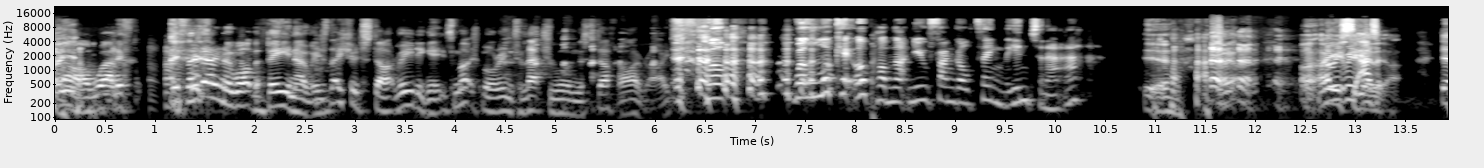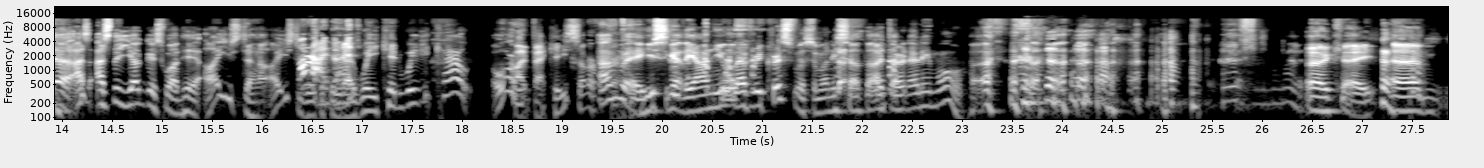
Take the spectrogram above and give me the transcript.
oh well, if if they don't know what the Beano is, they should start reading it. It's much more intellectual than the stuff I write. Well, well, look it up on that newfangled thing, the internet. Huh? Yeah. I, I, I, I mean, as, yeah, as as the youngest one here, I used to I used to read right, the Beano week in week out. All right, Becky. Sorry, have we? used to get the annual every Christmas, and when he said that, I don't anymore. okay, um,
